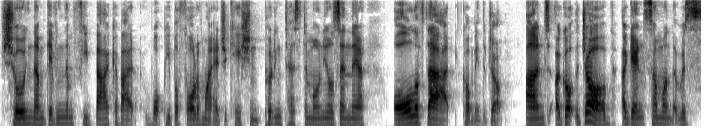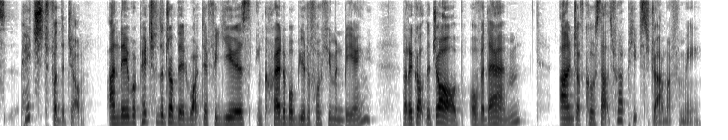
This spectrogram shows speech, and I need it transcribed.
showing them, giving them feedback about what people thought of my education, putting testimonials in there. All of that got me the job. And I got the job against someone that was pitched for the job. And they were pitched for the job. They'd worked there for years. Incredible, beautiful human being. But I got the job over them. And of course, that threw a peeps drama for me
